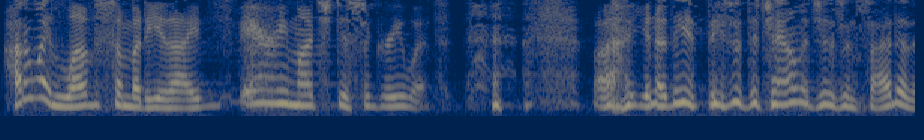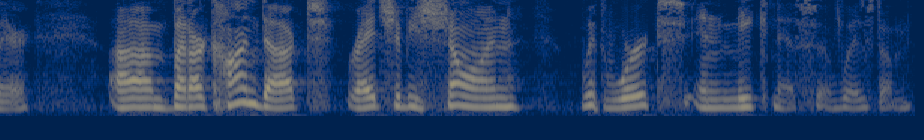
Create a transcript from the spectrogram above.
How do I love somebody that I very much disagree with? uh, you know, these, these are the challenges inside of there. Um, but our conduct, right, should be shown with works in meekness of wisdom.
